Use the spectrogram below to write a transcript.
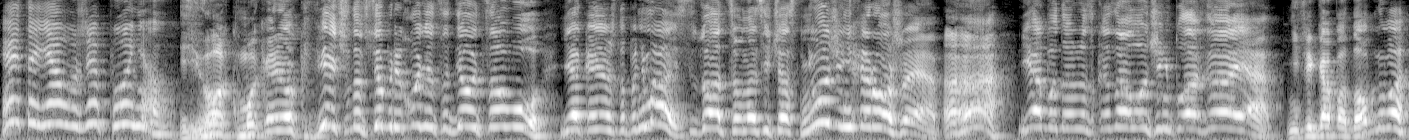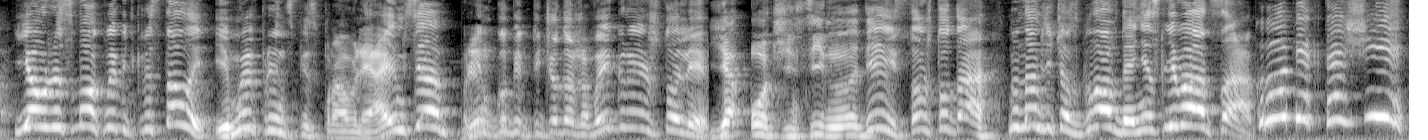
Это я уже понял. Ёк, Макарек, вечно все приходится делать самому. Я, конечно, понимаю, ситуация у нас сейчас не очень хорошая. Ага, я бы даже сказал, очень плохая. Нифига подобного, я уже смог выбить кристаллы, и мы, в принципе, справляемся. Блин, Кубик, ты что, даже выиграешь, что ли? Я очень сильно надеюсь, то, что да. Но нам сейчас главное не сливаться. Кубик, тащи.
